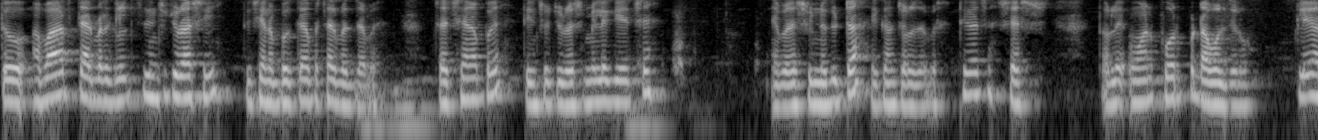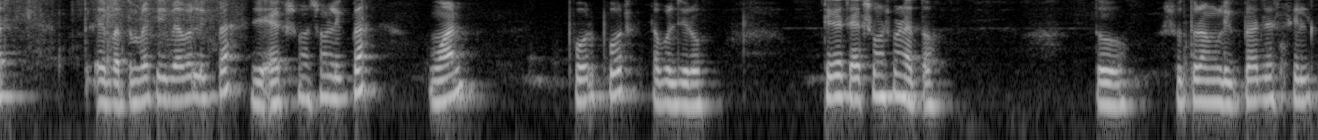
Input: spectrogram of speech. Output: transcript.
তো আবার চারবার গেলে তিনশো চুরাশি তো ছিয়ানব্বইকে আবার চারবার যাবে। চার, ছিয়ানব্বই, তিনশো চুরাশি মিলে গিয়েছে। এবারে শূন্য দুটা এখানে চলে যাবে। ঠিক আছে? শেষ। তাহলে one four four double zero clear এবার তোমরা কীভাবে লিখবা? যে এক সমান সমান লিখবা? One, four four, double zero. ঠিক আছে, এক সমান সমান এত। তো সুতরাং লিখবা যে সিল্ক।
